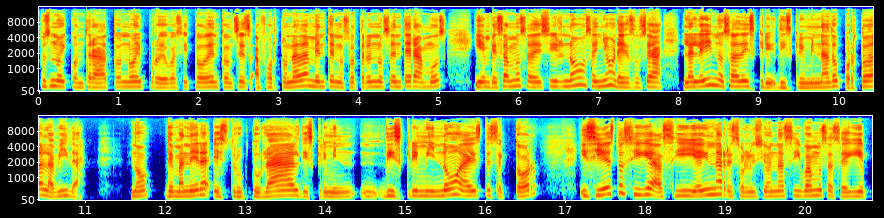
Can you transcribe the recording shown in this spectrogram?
pues no hay contrato, no hay pruebas y todo. Entonces, afortunadamente nosotras nos enteramos y empezamos a decir, no, señores, o sea, la ley nos ha discriminado por toda la vida. ¿no? De manera estructural, discriminó a este sector. Y si esto sigue así y hay una resolución así, vamos a seguir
